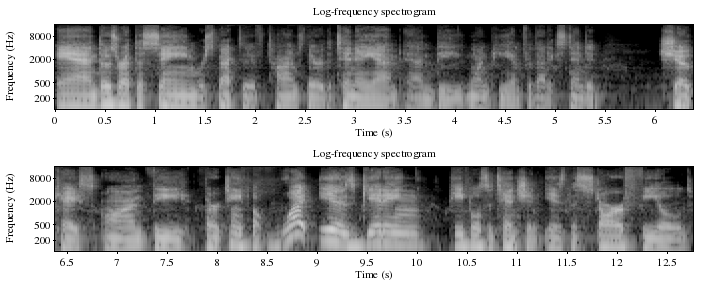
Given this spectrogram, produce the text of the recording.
And those are at the same respective times there, the 10 a.m. and the 1 p.m. for that extended showcase on the 13th. But what is getting people's attention is the Starfield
